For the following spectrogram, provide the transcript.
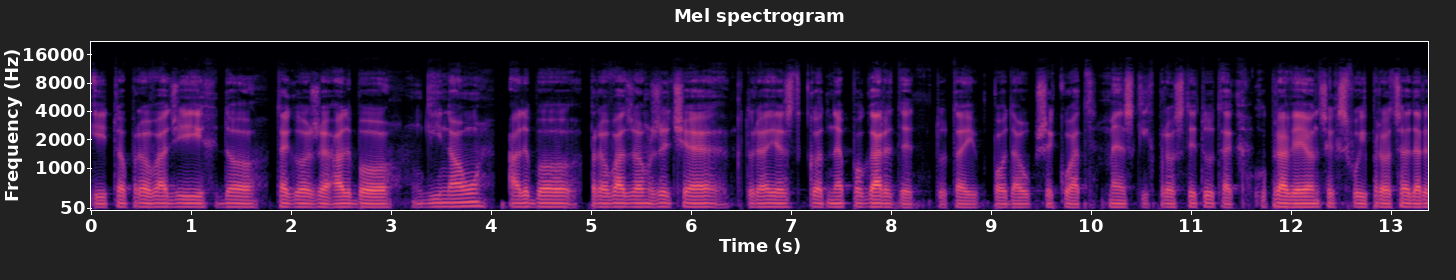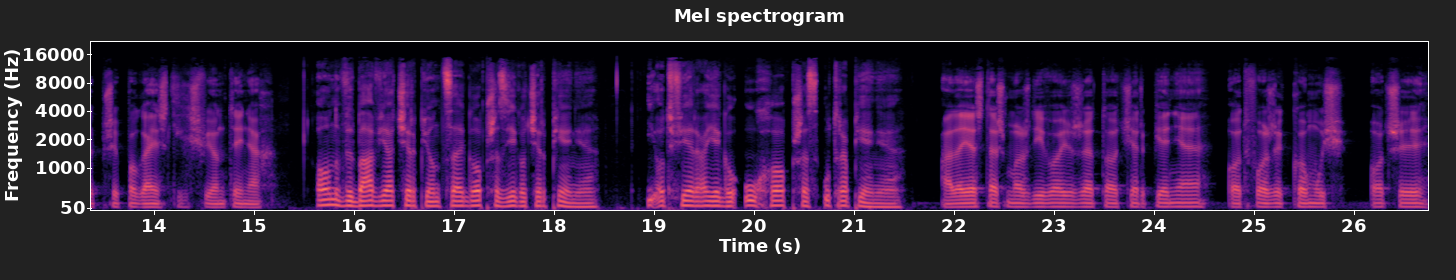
i to prowadzi ich do tego, że albo giną, albo prowadzą życie, które jest godne pogardy. Tutaj podał przykład męskich prostytutek uprawiających swój proceder przy pogańskich świątyniach. On wybawia cierpiącego przez jego cierpienie i otwiera jego ucho przez utrapienie. Ale jest też możliwość, że to cierpienie otworzy komuś oczy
